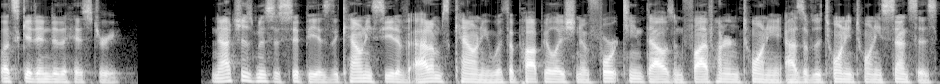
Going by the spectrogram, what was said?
let's get into the history. Natchez, Mississippi is the county seat of Adams County with a population of 14,520 as of the 2020 census,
